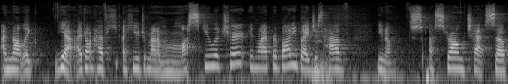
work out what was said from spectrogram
I'm not like, yeah, I don't have a huge amount of musculature in my upper body, but I just have, you know, a strong chest. So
